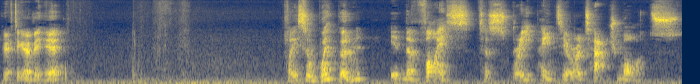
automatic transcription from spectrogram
Do we have to go over here? Place a weapon in the vice to spray paint it or attach mods.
